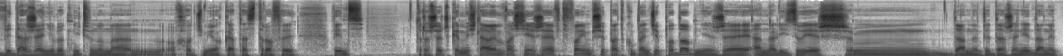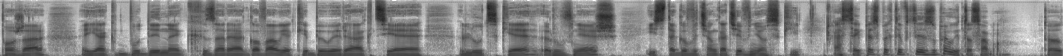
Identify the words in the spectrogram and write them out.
wydarzeniu lotniczym, no, na, no chodzi mi o katastrofy, więc Troszeczkę myślałem właśnie, że w Twoim przypadku będzie podobnie, że analizujesz mm, dane wydarzenie, dany pożar, jak budynek zareagował, jakie były reakcje ludzkie również i z tego wyciągacie wnioski. A z tej perspektywy to jest zupełnie to samo. To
